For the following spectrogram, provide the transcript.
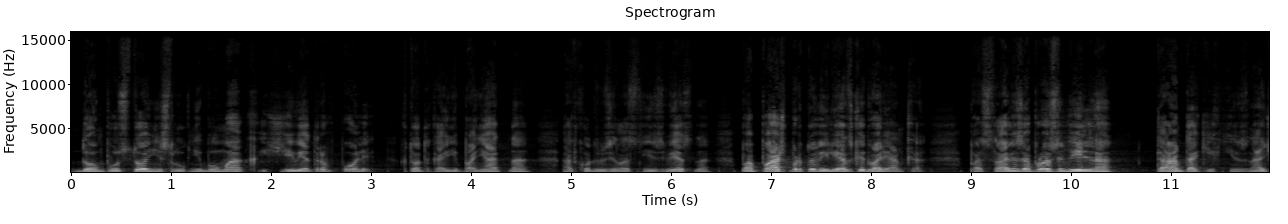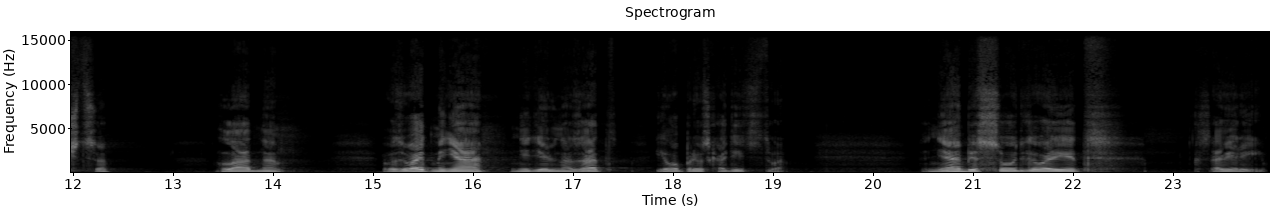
Дом пустой, ни слуг, ни бумаг, ищи ветра в поле. Кто такая, непонятно, откуда взялась, неизвестно. По паспорту Веленская дворянка. Послали запрос в Вильно. Там таких не значится. Ладно. Вызывает меня неделю назад его превосходительство. Не обессудь, говорит, — Саверий,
